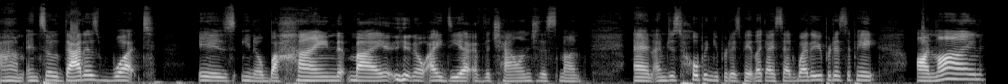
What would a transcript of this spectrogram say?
Um, and so that is what is you know behind my you know idea of the challenge this month and i'm just hoping you participate like i said whether you participate online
